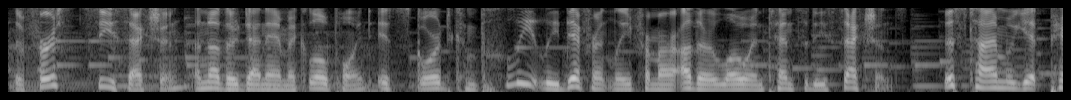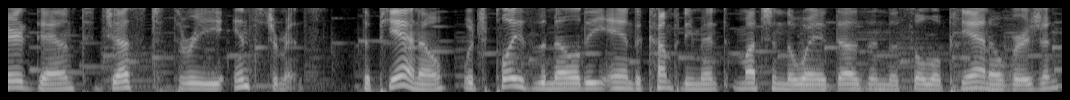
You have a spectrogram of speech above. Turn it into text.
the first C section, another dynamic low point, is scored completely differently from our other low intensity sections. This time we get pared down to just three instruments. The piano, which plays the melody and accompaniment much in the way it does in the solo piano version,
